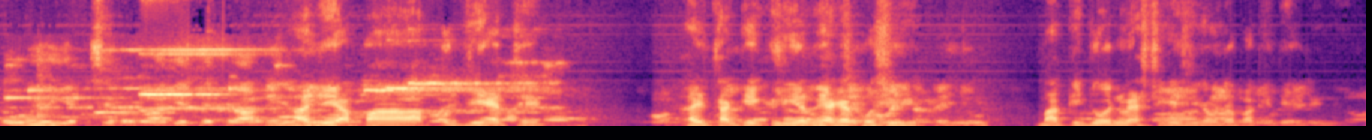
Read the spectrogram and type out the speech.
ਖੋਲ ਹੋਈ ਹੈ ਕਿਸੇ ਪ੍ਰਕਾਰ ਦੀ ਇੱਥੇ ਹਥਿਆਰ ਦੀ ਅਜੇ ਆਪਾਂ ਪੁੱਜੇ ਹਾਂ ਇੱਥੇ। ਹਜੇ ਤੱਕ ਇਹ ਕਲੀਅਰ ਨਹੀਂ ਹੈਗਾ ਕੁਛ ਵੀ। ਬਾਕੀ ਜੋ ਇਨਵੈਸਟੀਗੇਸ਼ਨ ਹੁੰਦਾ ਬਾਕੀ ਦੇਖ ਲੈਂਦੇ ਹਾਂ।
